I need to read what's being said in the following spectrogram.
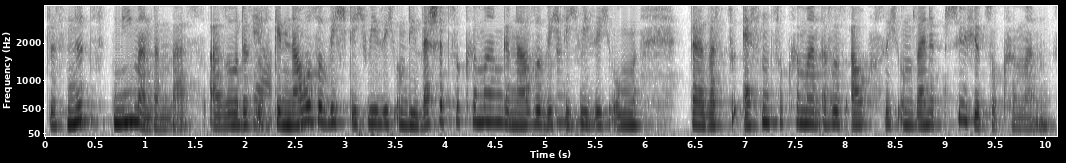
das nützt niemandem was. Also das ja. ist genauso wichtig, wie sich um die Wäsche zu kümmern, genauso wichtig, mhm. wie sich um äh, was zu essen zu kümmern, ist es auch, sich um seine Psyche zu kümmern.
